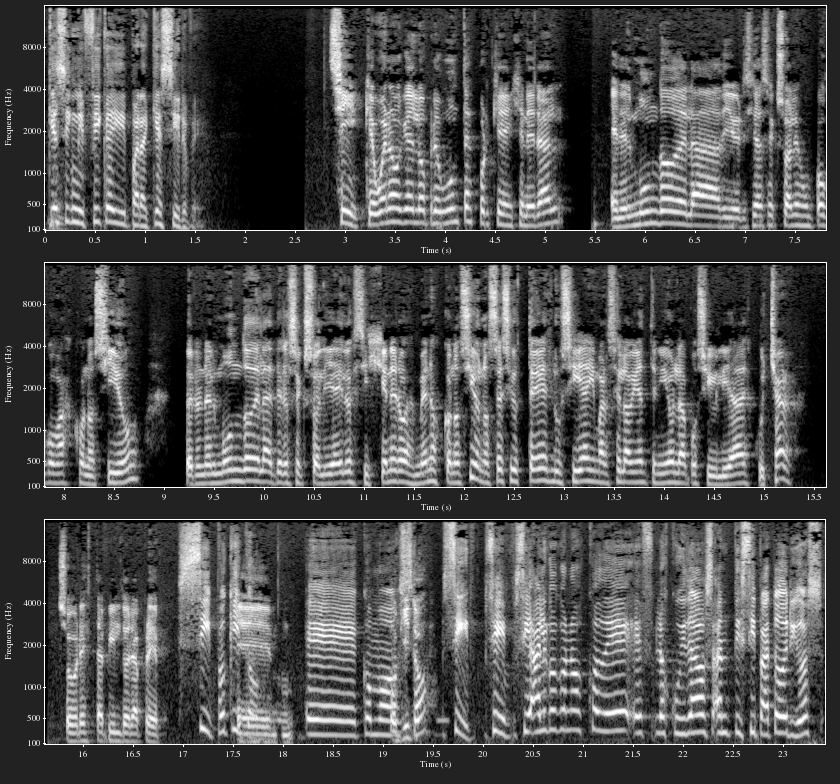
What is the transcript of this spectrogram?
¿Qué significa y para qué sirve? Sí, qué bueno que lo preguntes porque en general en el mundo de la diversidad sexual es un poco más conocido, pero en el mundo de la heterosexualidad y los cisgéneros es menos conocido. No sé si ustedes, Lucía y Marcelo, habían tenido la posibilidad de escuchar sobre esta píldora PrEP. Sí, poquito. Eh, eh, como, ¿Poquito? Sí, sí, sí, algo conozco de eh, los cuidados anticipatorios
